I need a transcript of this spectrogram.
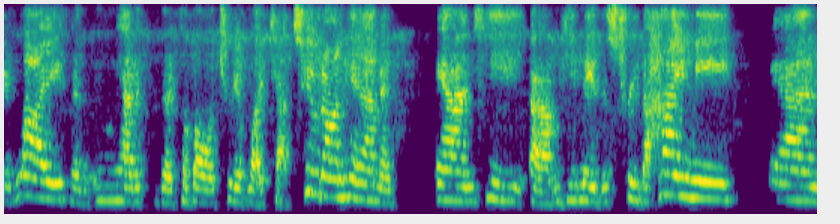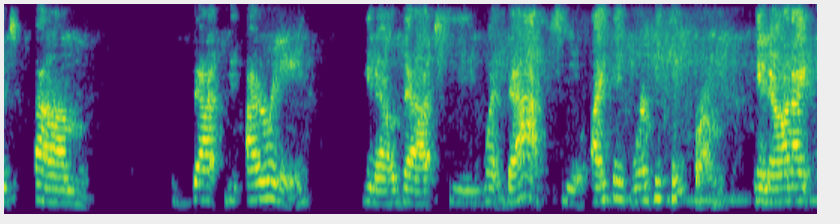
mm-hmm. life, and, and, he had a, the Kabbalah tree of life tattooed on him, and and he um, he made this tree behind me, and um, that the irony you know, that he went back to, I think, where he came from, you know, and I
